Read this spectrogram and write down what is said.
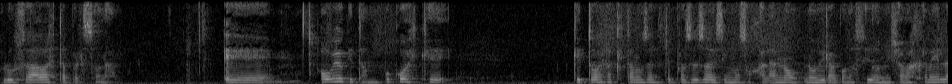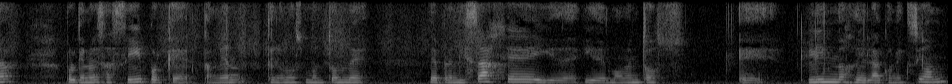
cruzado a esta persona. Eh, obvio que tampoco es que, que todos los que estamos en este proceso decimos ojalá no, no hubiera conocido a mi llama gemela, porque no es así, porque también tenemos un montón de, de aprendizaje y de, momentos eh, lindos de la conexión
